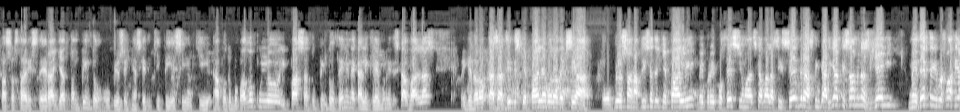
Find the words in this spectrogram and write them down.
πάσα στα αριστερά για τον Πίντο, ο οποίος έχει μια σχετική πίεση εκεί από τον Παπαδόπουλο. Η πάσα του Πίντο δεν είναι καλή, κλέβουν της Καβάλας. Και τώρα ο Καζατζίδη και πάλι από τα δεξιά, ο οποίος αναπτύσσεται και πάλι με προποθέσει η ομάδα της Καβάλας. Η σέντρα στην καρδιά της άμυνας βγαίνει με δεύτερη προσπάθεια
